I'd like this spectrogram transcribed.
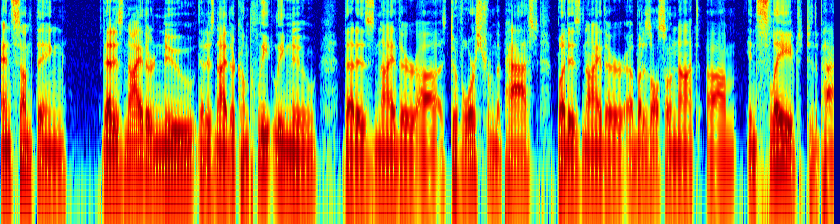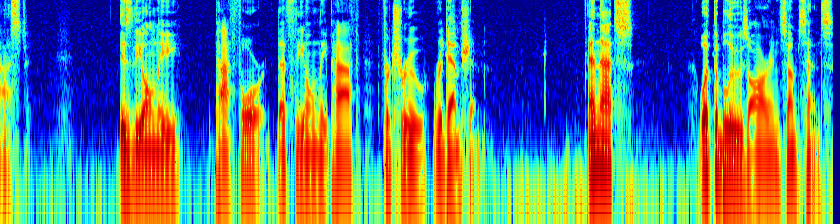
and something that is neither new, that is neither completely new, that is neither uh, divorced from the past, but is neither, uh, but is also not um, enslaved to the past, is the only path forward. That's the only path for true redemption. And that's what the blues are in some sense.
